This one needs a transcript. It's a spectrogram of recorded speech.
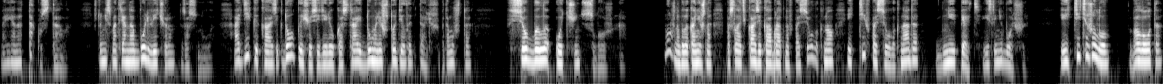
Марьяна так устала, что, несмотря на боль, вечером заснула. А Дик и Казик долго еще сидели у костра и думали, что делать дальше, потому что все было очень сложно. Можно было, конечно, послать Казика обратно в поселок, но идти в поселок надо дней пять, если не больше. И идти тяжело. Болото,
